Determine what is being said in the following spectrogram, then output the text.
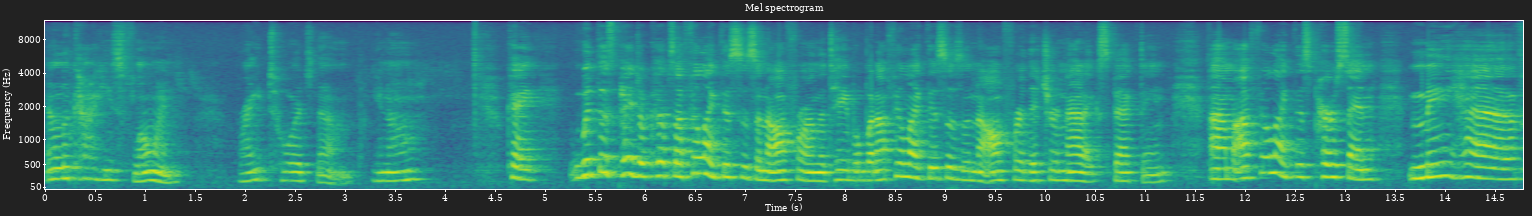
And look how he's flowing right towards them, you know? Okay, with this Page of Cups, I feel like this is an offer on the table, but I feel like this is an offer that you're not expecting. Um, I feel like this person may have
